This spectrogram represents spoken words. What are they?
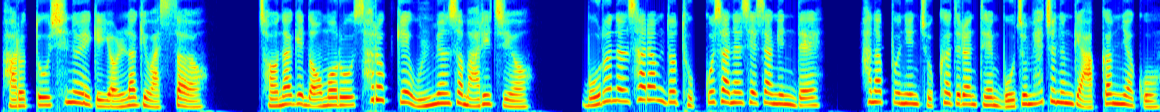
바로 또 신우에게 연락이 왔어요. 전화기 너머로 서럽게 울면서 말이지요. 모르는 사람도 돕고 사는 세상인데 하나뿐인 조카들한테 뭐 좀 해주는 게 아깝냐고.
